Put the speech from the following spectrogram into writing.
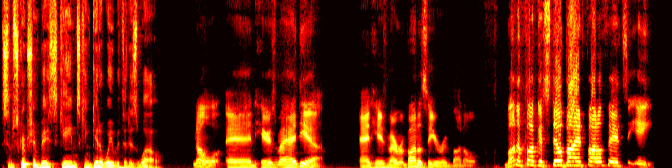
subscription based games can get away with it as well? No, and here's my idea, and here's my rebuttal to your rebuttal. Motherfuckers still buying Final Fantasy VIII.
